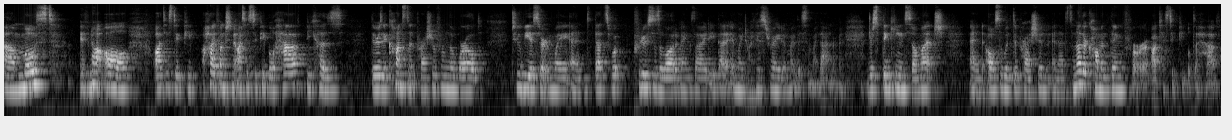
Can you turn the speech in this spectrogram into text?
um, most, if not all, autistic people, high functioning autistic people have because there's a constant pressure from the world to be a certain way and that's what produces a lot of anxiety that am i doing this right? Am i this? Am i that? Am I just thinking so much and also with depression and that's another common thing for autistic people to have.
